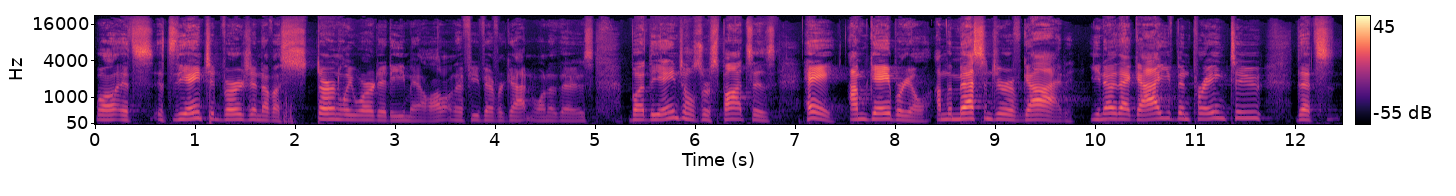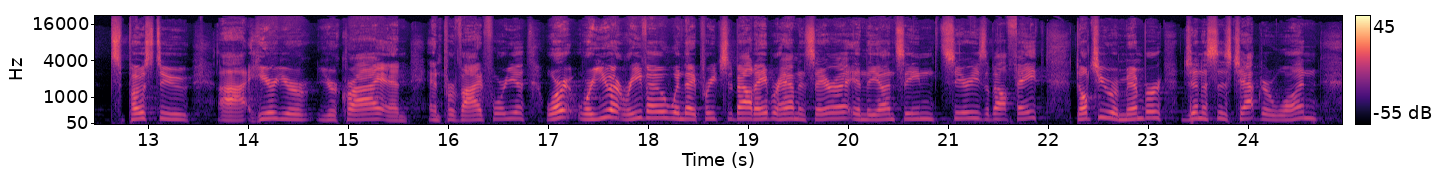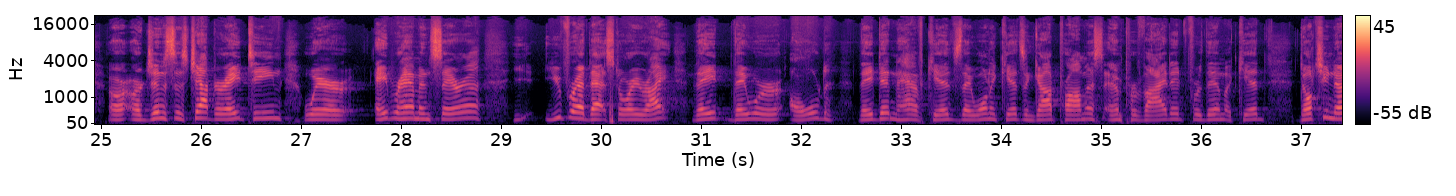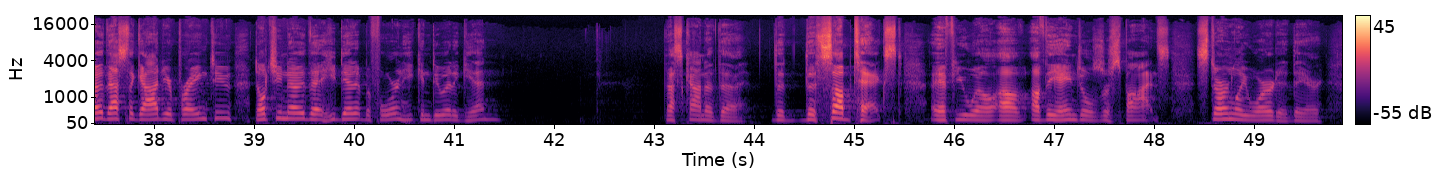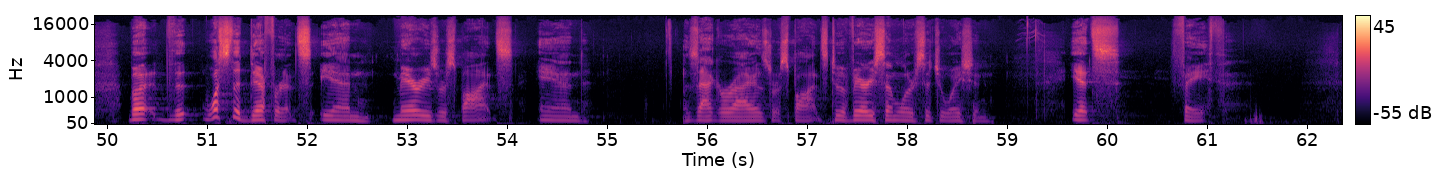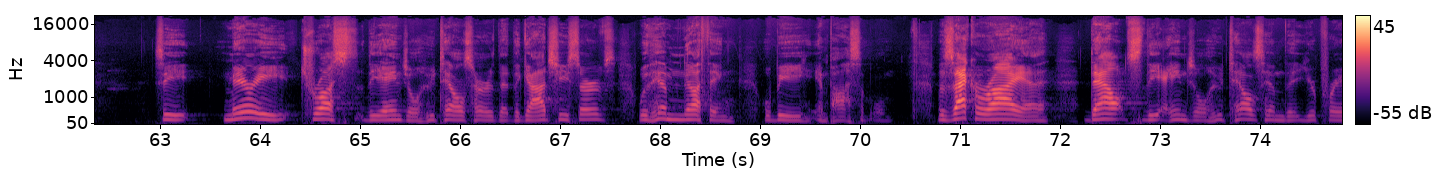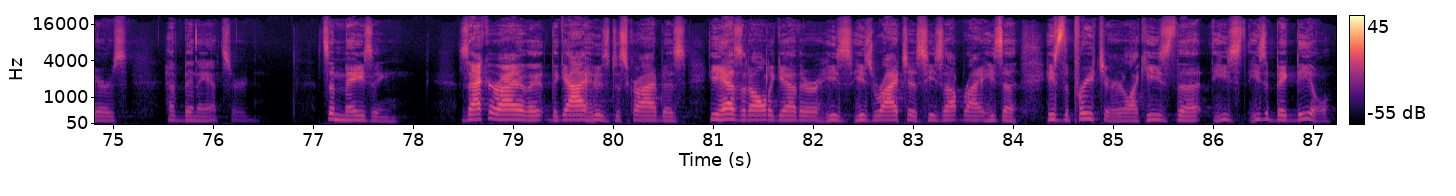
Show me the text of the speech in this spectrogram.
well, it's, it's the ancient version of a sternly worded email. I don't know if you've ever gotten one of those. But the angel's response is Hey, I'm Gabriel. I'm the messenger of God. You know that guy you've been praying to that's supposed to uh, hear your, your cry and, and provide for you. Were, were you at Revo when they preached about Abraham and Sarah in the Unseen series about faith? Don't you remember Genesis chapter 1 or, or Genesis chapter 18 where Abraham and Sarah, you've read that story, right? They, they were old. They didn't have kids. They wanted kids, and God promised and provided for them a kid. Don't you know that's the God you're praying to? Don't you know that He did it before and He can do it again? That's kind of the, the, the subtext, if you will, of, of the angel's response. Sternly worded there. But the, what's the difference in Mary's response and Zachariah's response to a very similar situation? It's faith. See, Mary trusts the angel who tells her that the God she serves, with him nothing will be impossible. But Zechariah doubts the angel who tells him that your prayers have been answered. It's amazing. Zechariah, the, the guy who's described as he has it all together, he's, he's righteous, he's upright, he's, a, he's the preacher, like he's, the, he's, he's a big deal.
